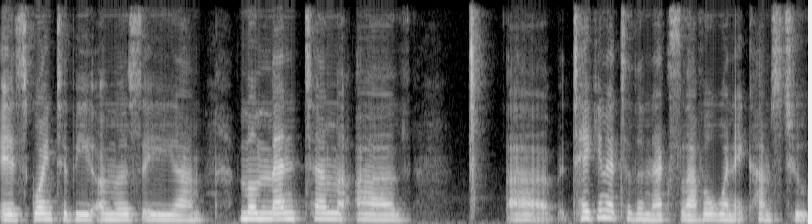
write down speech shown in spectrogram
is going to be almost a um, momentum of uh, taking it to the next level when it comes to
